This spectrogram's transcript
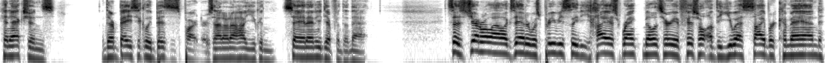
connections. They're basically business partners. I don't know how you can say it any different than that. It says General Alexander was previously the highest ranked military official of the U.S. Cyber Command,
